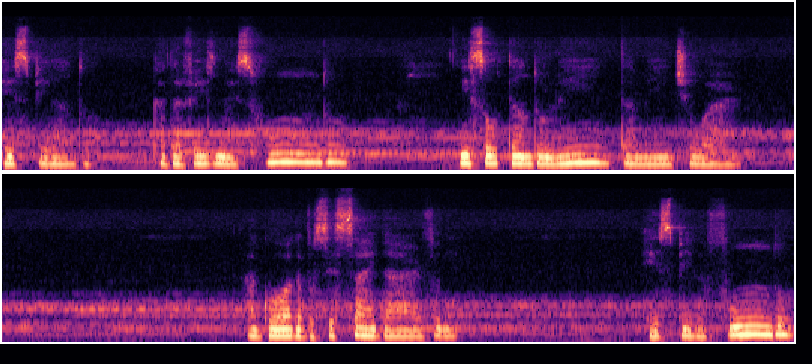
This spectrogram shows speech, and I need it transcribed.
respirando cada vez mais fundo e soltando lentamente o ar. Agora você sai da árvore, respira fundo,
